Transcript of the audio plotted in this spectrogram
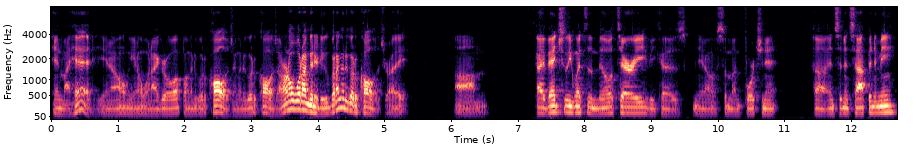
in my head, you know, you know, when I grow up, I'm going to go to college. I'm going to go to college. I don't know what I'm going to do, but I'm going to go to college. Right. Um, I eventually went to the military because, you know, some unfortunate uh, incidents happened to me.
